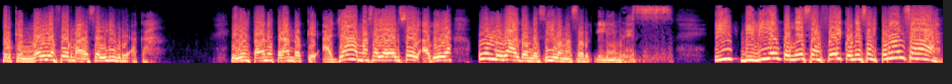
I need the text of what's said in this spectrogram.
Porque no había forma de ser libre acá y ellos estaban esperando que allá, más allá del sol, había un lugar donde se iban a ser libres. Y vivían con esa fe y con esa esperanza.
